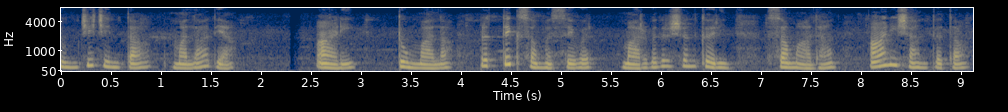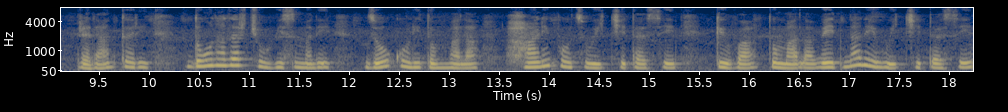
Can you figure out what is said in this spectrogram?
तुमची चिंता मला द्या. आणि तुम्हाला प्रत्येक समस्येवर मार्गदर्शन करीन समाधान आणि शांतता प्रदान करीन. दोन हजार चोवीसमध्ये जो कोणी तुम्हाला हानी पोचवू इच्छित असेल किंवा तुम्हाला वेदना देऊ इच्छित असेल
